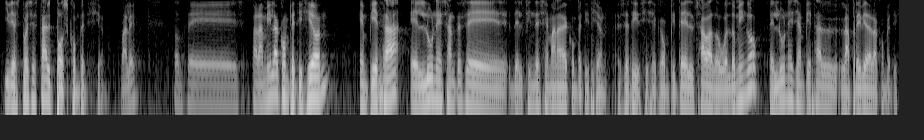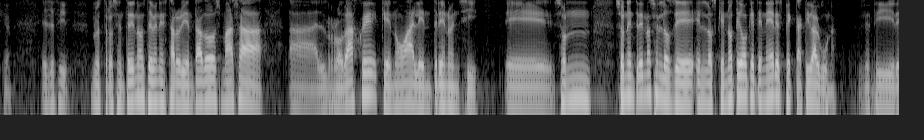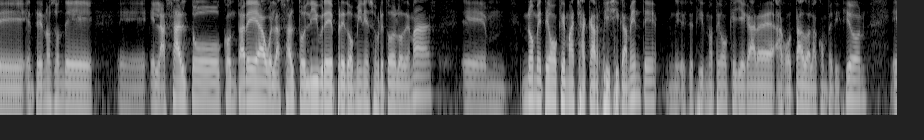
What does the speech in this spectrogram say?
y después está el post competición, ¿vale? Entonces, para mí la competición empieza el lunes antes del fin de semana de competición. Es decir, si se compite el sábado o el domingo, el lunes ya empieza la previa de la competición. Es decir, nuestros entrenos deben estar orientados más al rodaje que no al entreno en sí. Eh, son, son entrenos en los, de, en los que no tengo que tener expectativa alguna. Es decir, eh, entrenos donde eh, el asalto con tarea o el asalto libre predomine sobre todo lo demás. No me tengo que machacar físicamente, es decir, no tengo que llegar agotado a la competición.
